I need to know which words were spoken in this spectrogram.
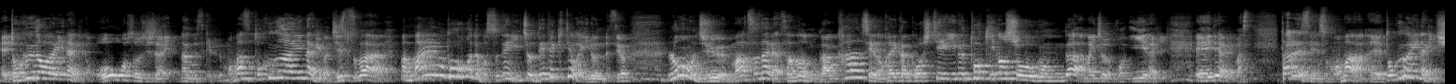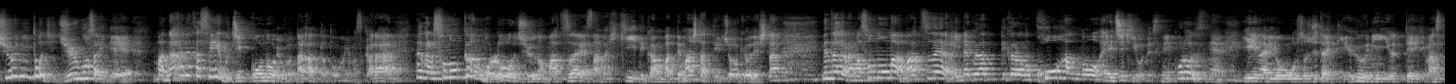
え徳川稲荷の大御所時代なんですけれども、まず徳川稲荷は実は、まあ、前の動画でもすでに一応出てきてはいるんですよ。老中松平定信が関西の改革をしている時の将軍が、まあ、一応この家成、えー、であります。ただですね、そのまあ、徳川稲荷就任当時15歳で、まあ、なかなか政務実行能力はなかったと思いますから、だからその間を老中の松平さんが率いて頑張ってましたっていう状況でした。で、だからまあそのまあ松平がいなくなってからの後半の時期をですね、これをですね、家成大御所時代っていうふうに言っていきます。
